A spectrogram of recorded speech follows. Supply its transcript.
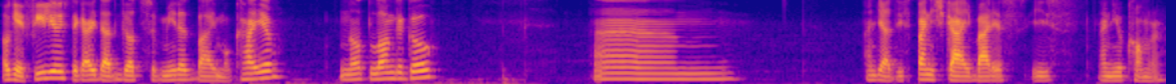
Okay, Filio is the guy that got submitted by Mokaev not long ago. And and yeah, the Spanish guy Bares is a newcomer.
